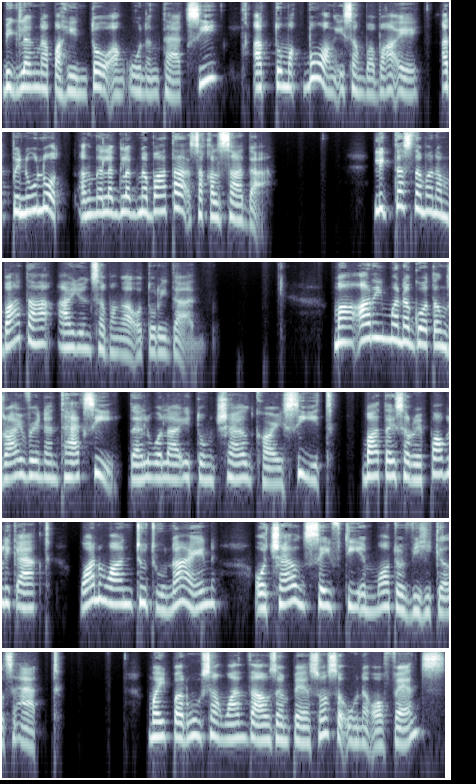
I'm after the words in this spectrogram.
Biglang napahinto ang unang taxi at tumakbo ang isang babae at pinulot ang nalaglag na bata sa kalsada. Ligtas naman ang bata ayon sa mga otoridad. Maaaring managot ang driver ng taxi dahil wala itong child car seat batay sa Republic Act 11229 o Child Safety in Motor Vehicles Act. May parusang 1,000 pesos sa unang offense,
